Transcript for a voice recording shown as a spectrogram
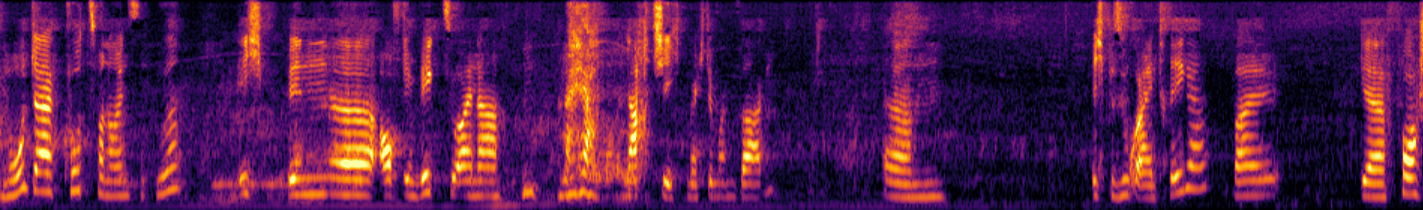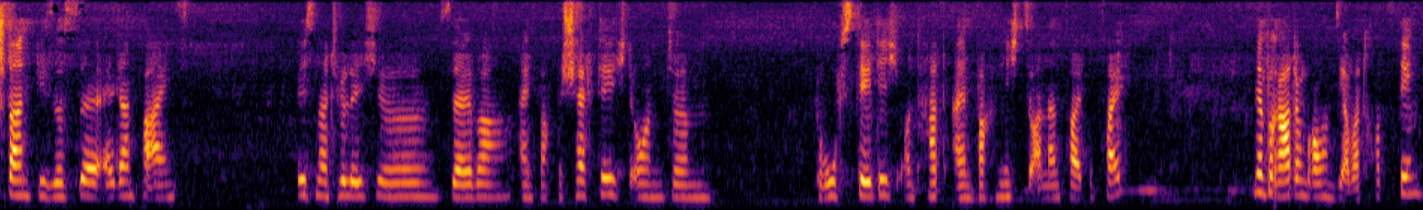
Montag, kurz vor 19 Uhr. Ich bin äh, auf dem Weg zu einer, naja, Nachtschicht, möchte man sagen. Ähm, ich besuche einen Träger, weil der Vorstand dieses äh, Elternvereins ist natürlich äh, selber einfach beschäftigt und ähm, berufstätig und hat einfach nicht zu anderen Zeiten Zeit. Eine Beratung brauchen sie aber trotzdem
